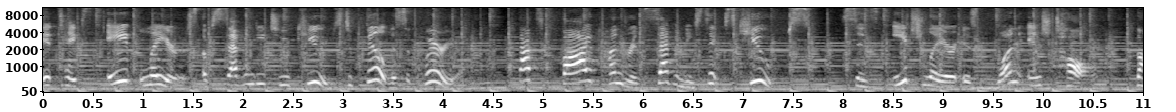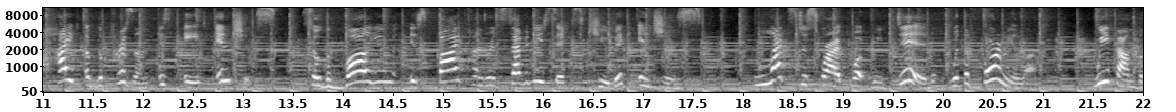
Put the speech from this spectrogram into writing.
it takes 8 layers of 72 cubes to fill this aquarium. That's 576 cubes. Since each layer is 1 inch tall, the height of the prism is 8 inches. So the volume is 576 cubic inches. Let's describe what we did with a formula. We found the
